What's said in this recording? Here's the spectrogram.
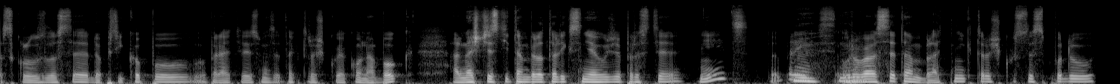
sklouzlo se do příkopu, obrátili jsme se tak trošku jako na bok, ale naštěstí tam bylo tolik sněhu, že prostě nic, dobrý. Jasně. Urval se tam blatník trošku ze spodu,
